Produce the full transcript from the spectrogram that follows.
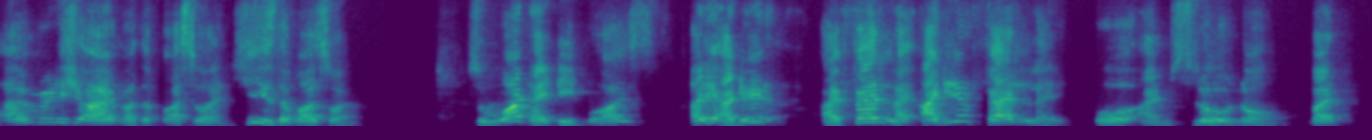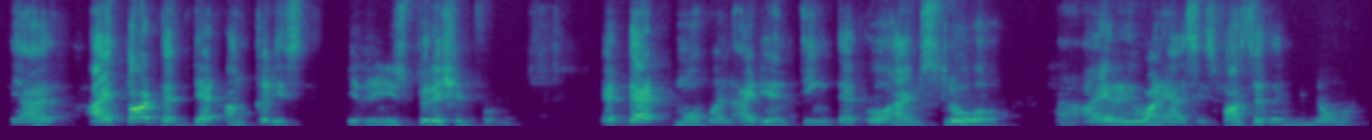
I'm pretty sure I'm not the fast one. He is the fast one. So what I did was I did I did I felt like I didn't felt like oh I'm slow no but yeah I thought that that uncle is an inspiration for me. At that moment I didn't think that oh I'm slow. Uh, everyone else is faster than me. No,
